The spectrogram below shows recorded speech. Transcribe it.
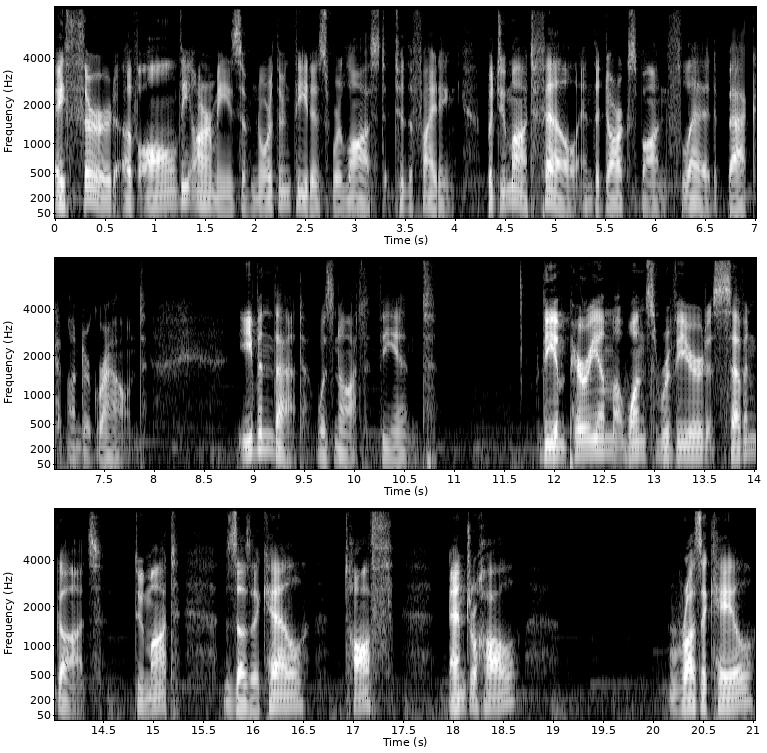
A third of all the armies of northern Thedas were lost to the fighting, but Dumat fell and the Darkspawn fled back underground. Even that was not the end. The Imperium once revered seven gods Dumat, Zazikel, Toth, Andoral, Razikale,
